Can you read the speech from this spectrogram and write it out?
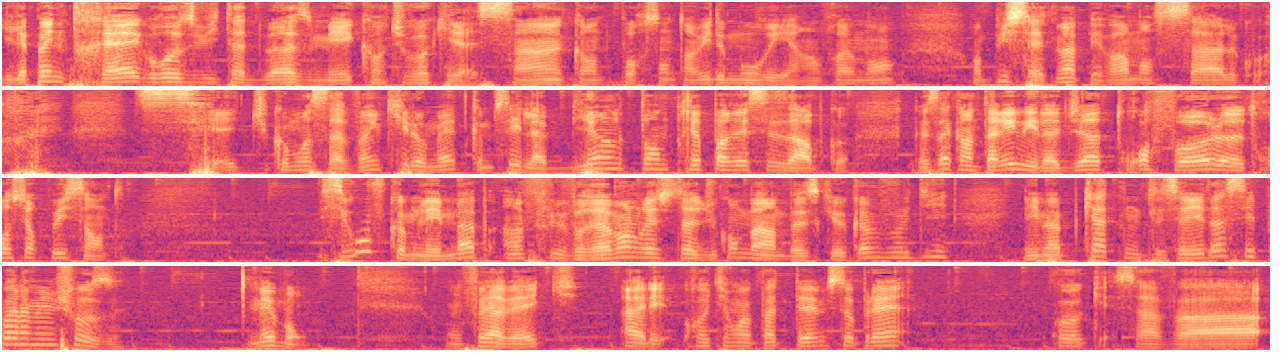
Il a pas une très grosse vita de base, mais quand tu vois qu'il a 50%, t'as envie de mourir, hein, vraiment. En plus, cette map est vraiment sale, quoi. Tu commences à 20 km, comme ça, il a bien le temps de préparer ses arbres, quoi. Comme ça, quand t'arrives, il a déjà 3 folles, 3 surpuissantes. C'est ouf comme les maps influent vraiment le résultat du combat, hein, parce que, comme je vous le dis, les maps 4 contre les Saïda, c'est pas la même chose. Mais bon, on fait avec. Allez, retire-moi pas de PM, s'il te plaît. Ok, ça va,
